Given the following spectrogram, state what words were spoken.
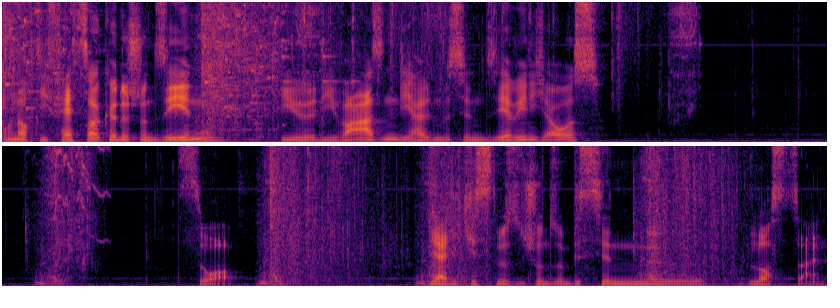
Und auch die Fässer könnt ihr schon sehen. Die, die Vasen, die halten ein bisschen sehr wenig aus. So. Ja, die Kisten müssen schon so ein bisschen äh, lost sein.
